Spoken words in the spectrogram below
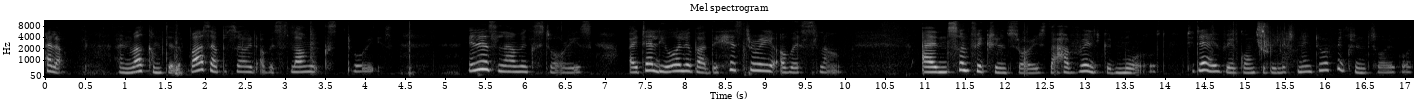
Hello, and welcome to the first episode of Islamic Stories. In Islamic Stories, I tell you all about the history of Islam and some fiction stories that have really good morals. Today, we are going to be listening to a fiction story called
